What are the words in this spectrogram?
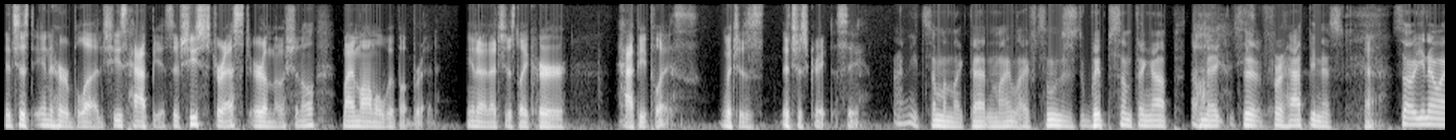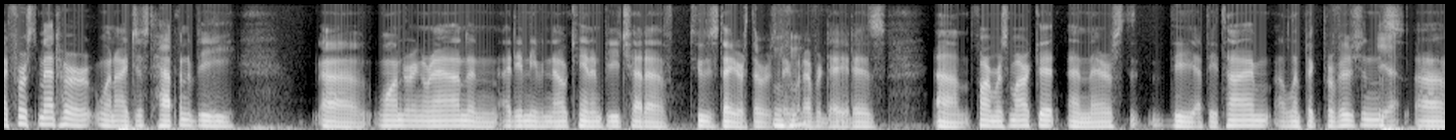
it's just in her blood. She's happiest if she's stressed or emotional. My mom will whip up bread. You know, that's just like her happy place, which is it's just great to see. I need someone like that in my life. Someone just whip something up to Oh, make to, for happiness. Yeah. So you know, I first met her when I just happened to be uh, wandering around, and I didn't even know Cannon Beach had a Tuesday or Thursday, Mhm. whatever day it is, um, farmers market, and there's the, the at the time Olympic Provisions uh,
